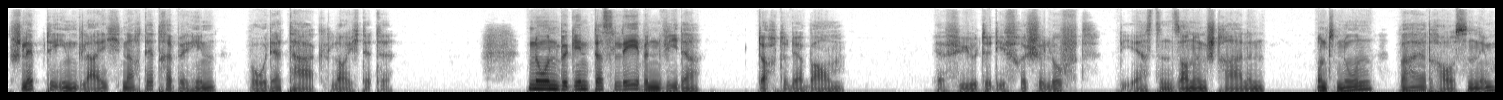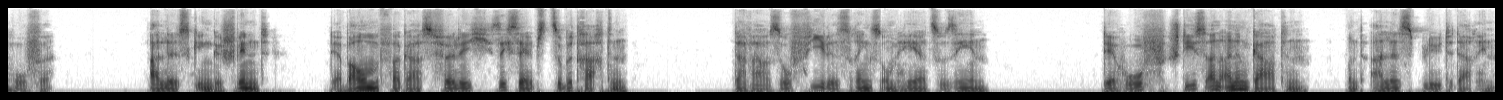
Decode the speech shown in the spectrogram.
schleppte ihn gleich nach der treppe hin wo der tag leuchtete. Nun beginnt das leben wieder dachte der baum. Er fühlte die frische luft die ersten sonnenstrahlen und nun war er draußen im hofe. Alles ging geschwind. Der baum vergaß völlig sich selbst zu betrachten. Da war so vieles ringsumher zu sehen. Der hof stieß an einen garten und alles blühte darin.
